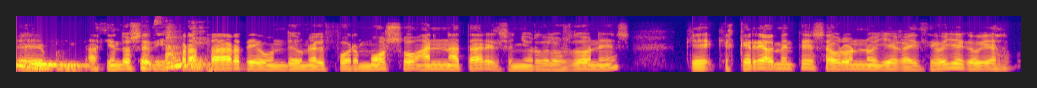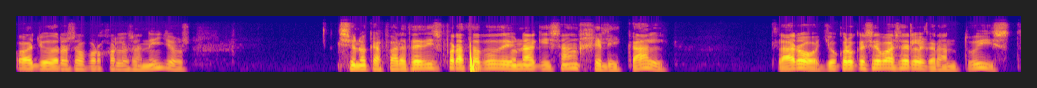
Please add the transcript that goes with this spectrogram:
eh, mm, haciéndose disfrazar de un, de un elfo hermoso, Annatar, el señor de los dones, que, que, es que realmente Sauron no llega y dice, oye, que voy a ayudaros a forjar los anillos, sino que aparece disfrazado de una guisa angelical. Claro, yo creo que ese va a ser el gran twist.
